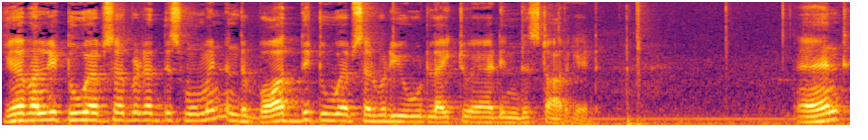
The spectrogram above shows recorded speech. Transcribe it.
you have only two web server at this moment and the both the two web server you would like to add in this target. And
